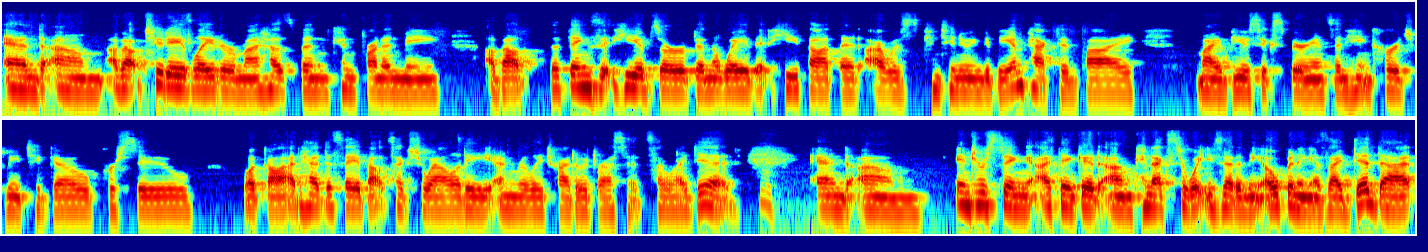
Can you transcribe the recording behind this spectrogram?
And um, about two days later, my husband confronted me about the things that he observed and the way that he thought that I was continuing to be impacted by my abuse experience. And he encouraged me to go pursue what God had to say about sexuality and really try to address it. So I did. Hmm. And um, interesting, I think it um, connects to what you said in the opening. As I did that,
